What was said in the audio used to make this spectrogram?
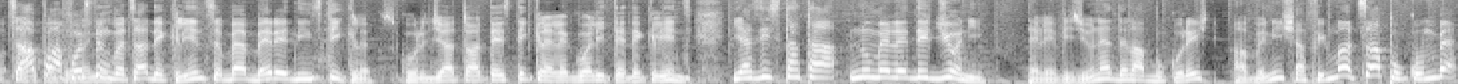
Țapul a pentru fost meniu. învățat de client să bea bere din sticlă. Scurgea toate sticlele golite de clienți. I-a zis tata numele de Johnny. Televiziunea de la București a venit și a filmat țapul cum bea.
